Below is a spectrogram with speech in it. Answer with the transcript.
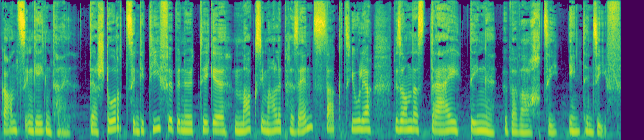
ganz im Gegenteil. Der Sturz in die Tiefe benötige maximale Präsenz, sagt Julia. Besonders drei Dinge überwacht sie intensiv.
